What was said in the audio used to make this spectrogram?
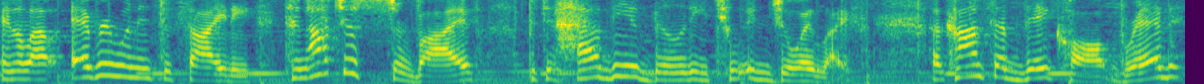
and allow everyone in society to not just survive, but to have the ability to enjoy life, a concept they call bread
